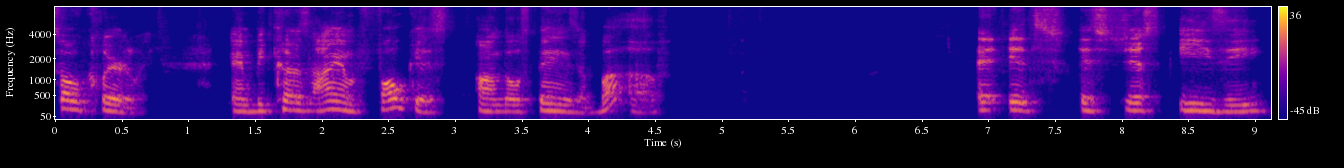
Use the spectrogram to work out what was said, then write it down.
so clearly. And because I am focused on those things above, it, it's, it's just easy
